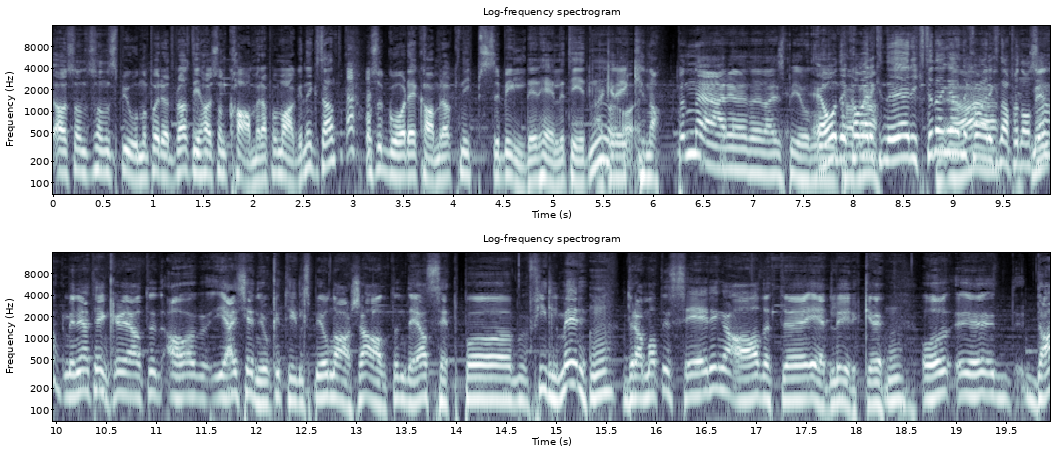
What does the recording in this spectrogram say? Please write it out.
altså, sånne spioner på Rød plass, de har sånn kamera på magen, ikke sant? Og så går det kameraet og knipser bilder hele tiden. Er ikke det i knappen det er eh, det der spionen? Jo, det kan være det er riktig, det. det kan være knappen også. Men, men jeg tenker det at ah, Jeg kjenner jo ikke til spionasje annet enn det jeg har sett på filmer. Mm. Dramatisering av dette edle yrket. Og eh, da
